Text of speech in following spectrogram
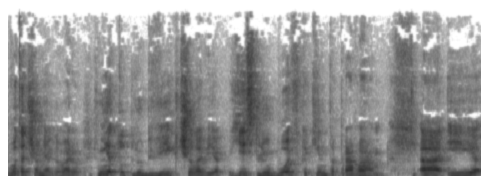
Вот о чем я говорю. Нет тут любви к человеку, есть любовь к каким-то правам. И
